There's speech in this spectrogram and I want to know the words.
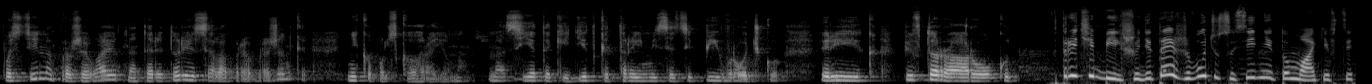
постійно проживають на території села Преображенки Нікопольського району. У нас є такі дітки три місяці, піврочку, рік, півтора року. Втричі більше дітей живуть у сусідній Томаківці.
